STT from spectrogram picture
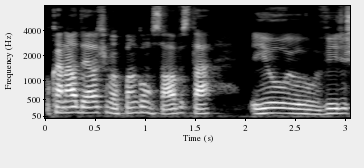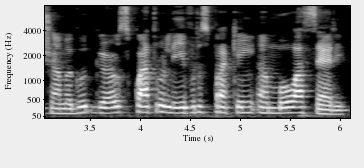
o canal dela chama Pan Gonçalves, tá? E o vídeo chama Good Girls, quatro livros para quem amou a série.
